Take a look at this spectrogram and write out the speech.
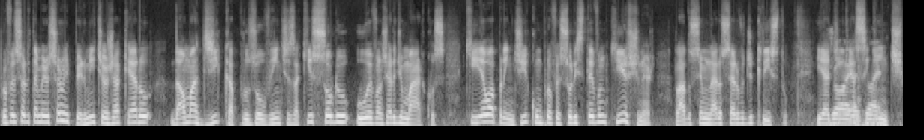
Professor Itamir, o senhor me permite, eu já quero dar uma dica para os ouvintes aqui sobre o, o Evangelho de Marcos, que eu aprendi com o professor Stephen Kirchner, lá do Seminário Servo de Cristo. E a dica é a Joia, joia. seguinte:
